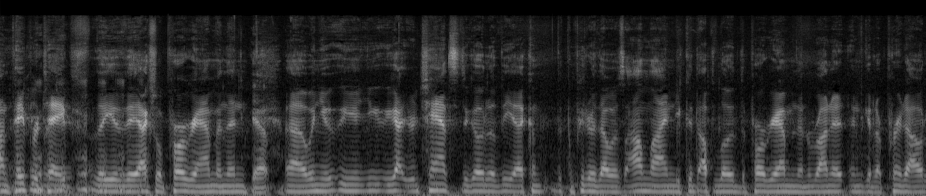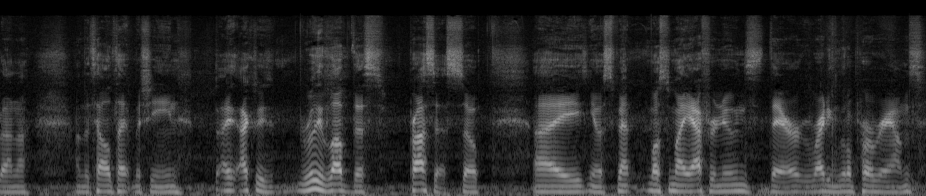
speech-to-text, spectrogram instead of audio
on paper tape the the actual program, and then Yep. uh, when you, you you got your chance to go to the uh, com- the computer that was online, you could upload the program and then run it and get a printout on a on the teletype machine. I actually really loved this process, so I you know spent most of my afternoons there writing little programs,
